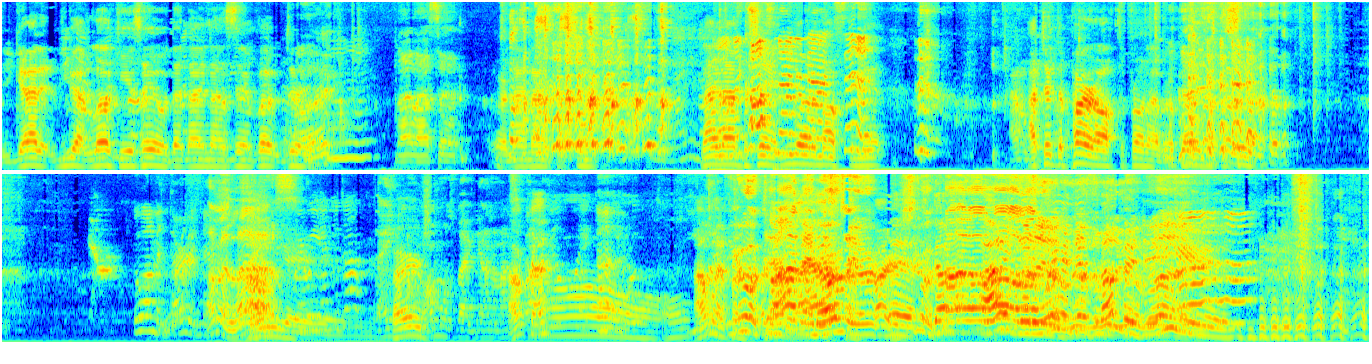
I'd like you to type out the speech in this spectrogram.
you got it. You got lucky as hell with that 99 cent vote too, Alright. Mhm. 99 cent. or 99 percent. 99. 99 percent. You know what I'm off 99 the I took the purr off the front of it. Okay, Not the cent. Ooh, I'm in third now. I'm in Oh, last. Where we ended up. Dang, First. I'm almost back down to my Okay. spot. Oh. I went from You were dead crying last earlier. to first. Yeah, You were no, crying I ain't gonna earlier. win this, but I'm in the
